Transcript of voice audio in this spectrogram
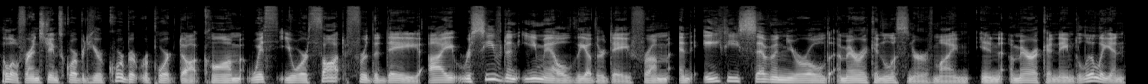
Hello, friends. James Corbett here, CorbettReport.com, with your thought for the day. I received an email the other day from an 87 year old American listener of mine in America named Lillian,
